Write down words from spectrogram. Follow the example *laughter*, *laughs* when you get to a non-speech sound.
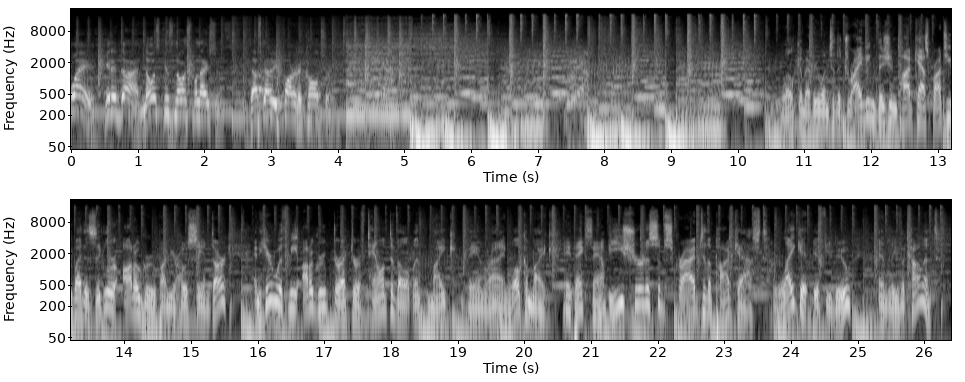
ways. Get it done. No excuse, no explanations. That's got to be part of the culture. Welcome, everyone, to the Driving Vision podcast brought to you by the Ziegler Auto Group. I'm your host, Sam Dark, and here with me, Auto Group Director of Talent Development, Mike Van Ryn. Welcome, Mike. Hey, thanks, Sam. Be sure to subscribe to the podcast, like it if you do, and leave a comment.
